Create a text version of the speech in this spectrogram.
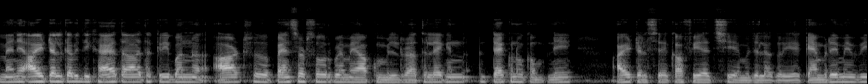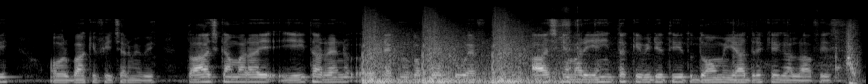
मैंने आईटेल का भी दिखाया था, तकरीबन आठ पैंसठ सौ रुपये में आपको मिल रहा था, लेकिन टेक्नो कंपनी आईटेल से काफ़ी अच्छी है, मुझे लग रही है। कैमरे में भी और बाकी फीचर में भी। तो आज का हमारा यही था रेन टेक्नो का फोर टू एफ़ आज के हमारे यहीं तक की वीडियो थी तो दो में याद रखिएगा, अल्लाह हाफिज़।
